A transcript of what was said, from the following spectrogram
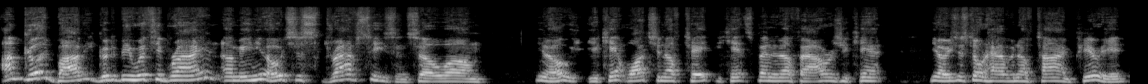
I'm good, Bobby. Good to be with you, Brian. I mean, you know, it's just draft season. So, um, you know, you can't watch enough tape. You can't spend enough hours. You can't, you know, you just don't have enough time, period.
